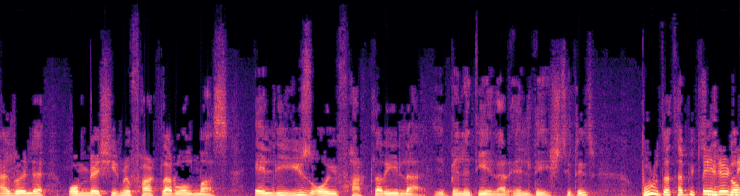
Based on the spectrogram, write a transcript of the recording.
yani böyle 15-20 farklar olmaz. 50-100 oy farklarıyla e, belediyeler el değiştirir. Burada tabii kilit nok-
